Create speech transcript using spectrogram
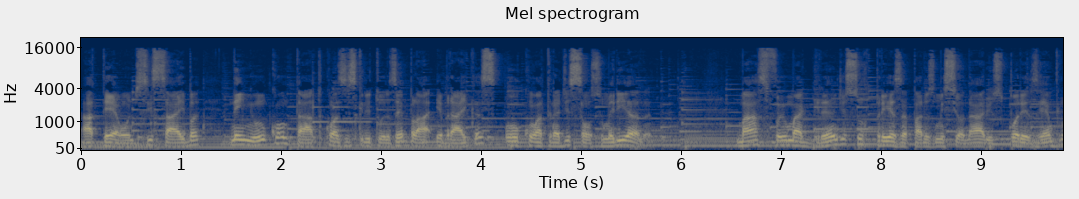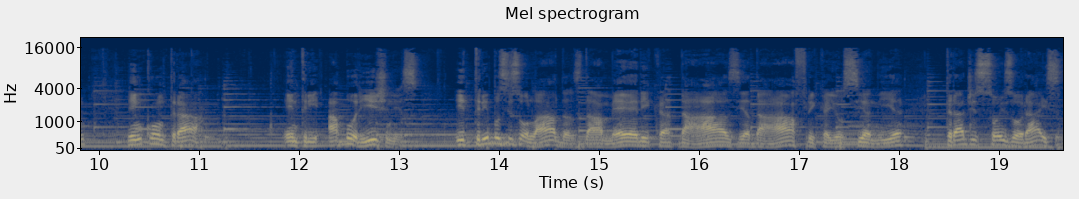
até onde se saiba, nenhum contato com as escrituras hebraicas ou com a tradição sumeriana. Mas foi uma grande surpresa para os missionários, por exemplo, encontrar entre aborígenes e tribos isoladas da América, da Ásia, da África e Oceania tradições orais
